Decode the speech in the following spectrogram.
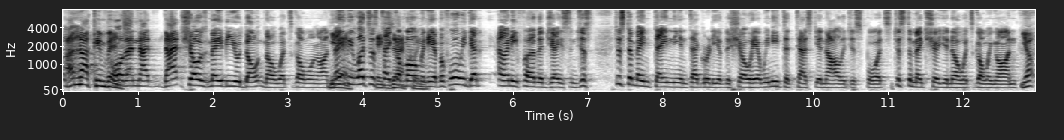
I'm not convinced. Well, then that that shows maybe you don't know what's going on. Yeah, maybe let's just take a moment here before we get any further, Jason. Just just to maintain the integrity of the show here, we need to test your knowledge of sports, just to make sure you know what's going on. Yep.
